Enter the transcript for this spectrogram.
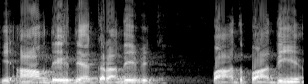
ਕਿ ਆਮ ਦੇਖਦੇ ਆ ਘਰਾਂ ਦੇ ਵਿੱਚ, ਭਾਂਤ ਭਾਂਤ ਦੀਆਂ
